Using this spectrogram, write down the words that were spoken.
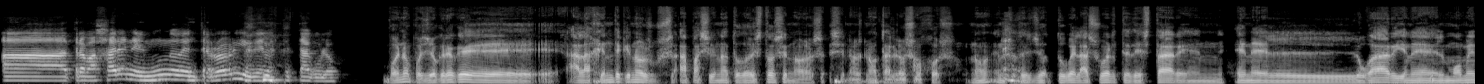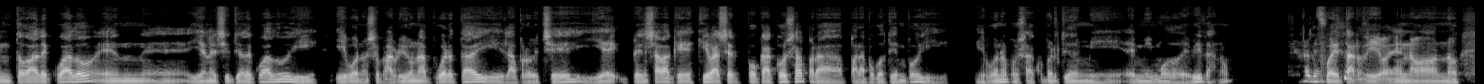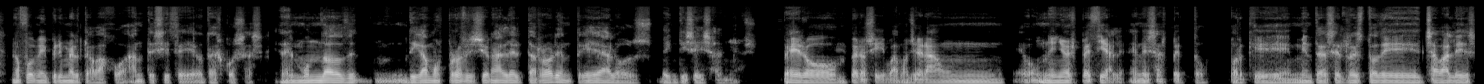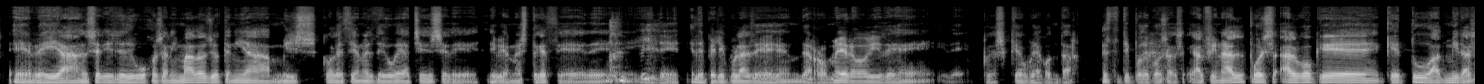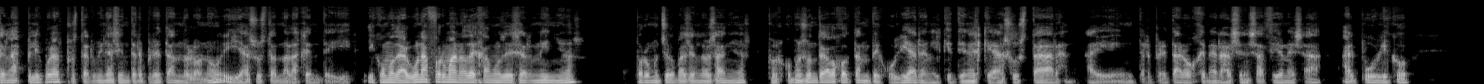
a trabajar en el mundo del terror y del espectáculo. Bueno, pues yo creo que a la gente que nos apasiona todo esto se nos, se nos nota en los ojos, ¿no? Entonces yo tuve la suerte de estar en, en el lugar y en el momento adecuado en, eh, y en el sitio adecuado y, y, bueno, se me abrió una puerta y la aproveché y eh, pensaba que, que, iba a ser poca cosa para, para poco tiempo y, y bueno, pues se ha convertido en mi, en mi modo de vida, ¿no? Fue tardío, ¿eh? no, no, no fue mi primer trabajo. Antes hice otras cosas. En el mundo, digamos, profesional del terror entré a los 26 años. Pero, pero sí, vamos, yo era un, un niño especial en ese aspecto porque mientras el resto de chavales eh, veían series de dibujos animados, yo tenía mis colecciones de VHS de, de Viernes 13 de, y, de, películas de, de Romero y de, y de, pues, ¿qué os voy a contar? este tipo de cosas. Al final, pues algo que, que tú admiras en las películas, pues terminas interpretándolo, ¿no? Y asustando a la gente. Y, y como de alguna forma no dejamos de ser niños, por mucho que pasen los años, pues como es un trabajo tan peculiar en el que tienes que asustar, a interpretar o generar sensaciones a, al público,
